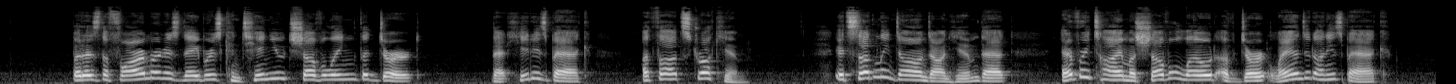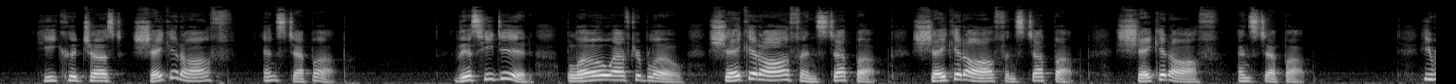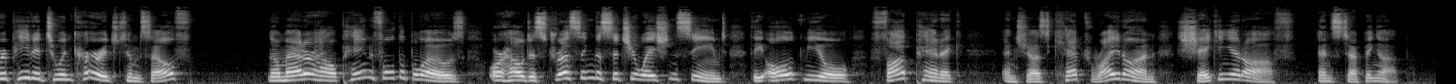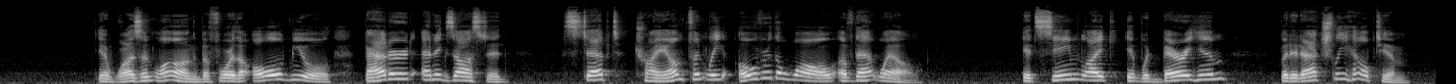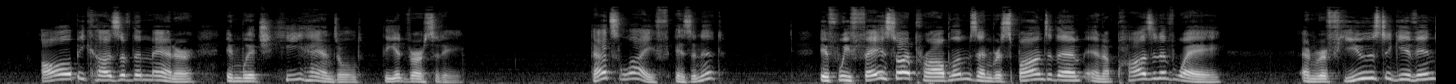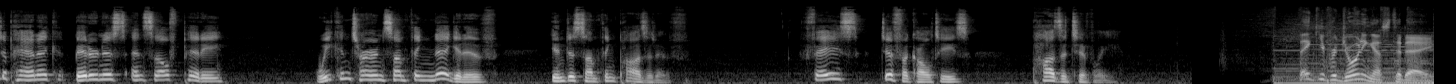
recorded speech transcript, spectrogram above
but as the farmer and his neighbors continued shoveling the dirt that hit his back, a thought struck him. It suddenly dawned on him that every time a shovel load of dirt landed on his back, he could just shake it off and step up. This he did, blow after blow. Shake it off and step up. Shake it off and step up. Shake it off and step up. He repeated to encourage himself. No matter how painful the blows or how distressing the situation seemed, the old mule fought panic and just kept right on, shaking it off and stepping up. It wasn't long before the old mule, battered and exhausted, stepped triumphantly over the wall of that well. It seemed like it would bury him, but it actually helped him, all because of the manner in which he handled the adversity. That's life, isn't it? If we face our problems and respond to them in a positive way, and refuse to give in to panic, bitterness, and self pity, we can turn something negative into something positive. Face difficulties positively. Thank you for joining us today.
